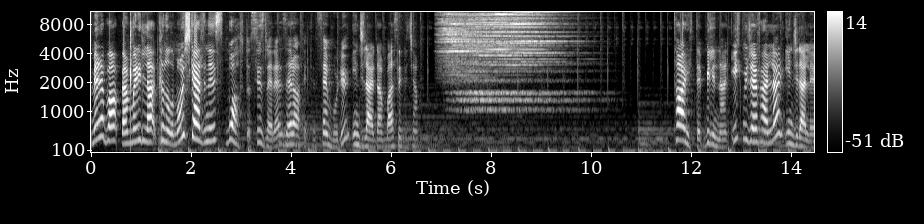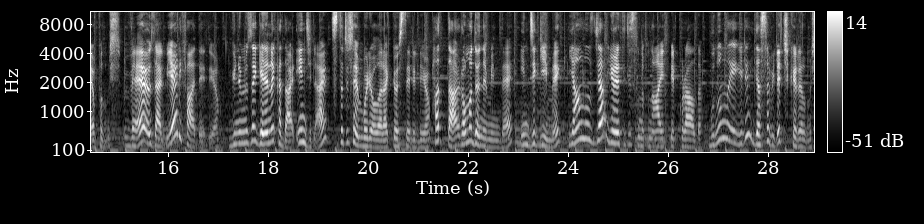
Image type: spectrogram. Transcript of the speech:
Merhaba ben Marilla kanalıma hoş geldiniz. Bu hafta sizlere zerafetin sembolü incilerden bahsedeceğim. Tarihte bilinen ilk mücevherler incilerle yapılmış ve özel bir yer ifade ediyor. Günümüze gelene kadar inciler statü sembolü olarak gösteriliyor. Hatta Roma döneminde inci giymek yalnızca yönetici sınıfına ait bir kuraldı. Bununla ilgili yasa bile çıkarılmış.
